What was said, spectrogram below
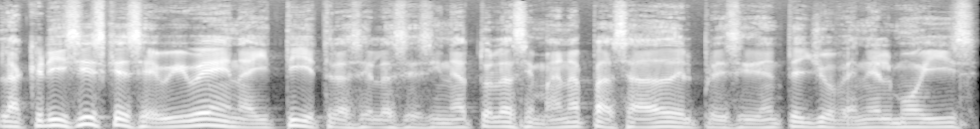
La crisis que se vive en Haití tras el asesinato la semana pasada del presidente Jovenel Moïse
